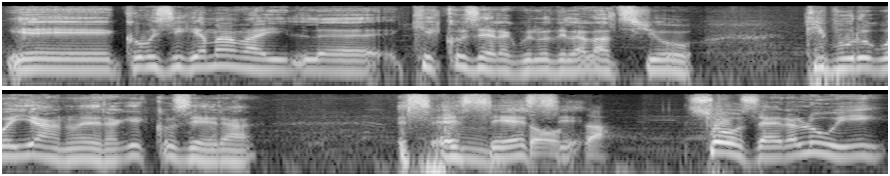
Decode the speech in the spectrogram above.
eh, come si chiamava il che cos'era quello della Lazio tipo uruguaiano? Era che cos'era? SS Sosa. Sosa era lui?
